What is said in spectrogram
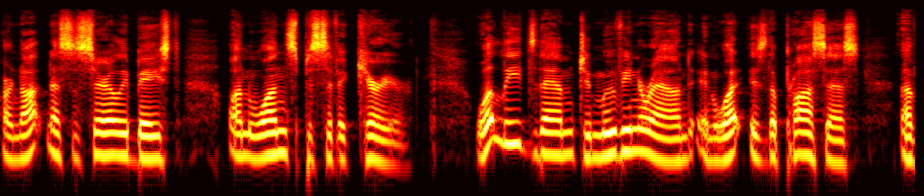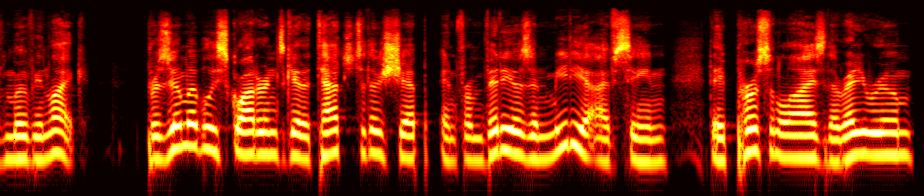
are not necessarily based on one specific carrier. What leads them to moving around, and what is the process of moving like? Presumably, squadrons get attached to their ship, and from videos and media I've seen, they personalize the ready room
